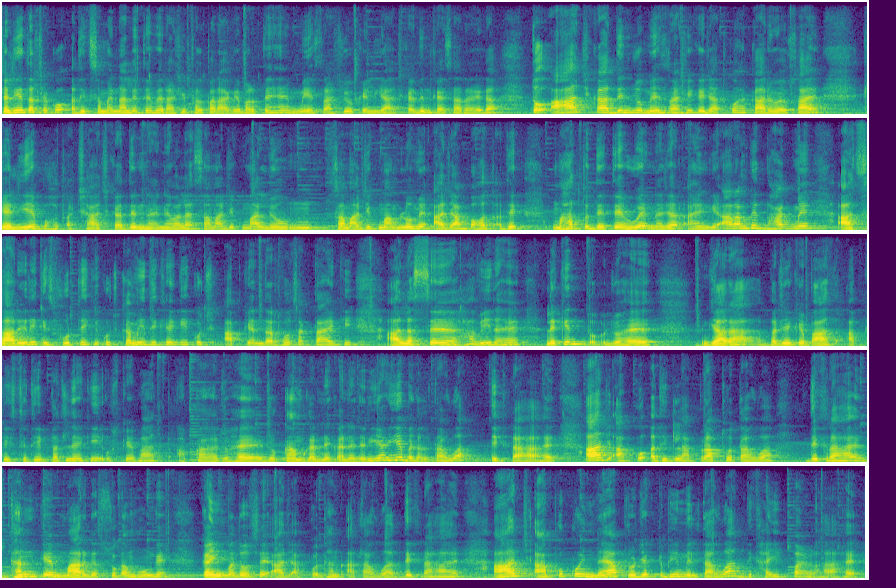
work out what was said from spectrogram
चलिए दर्शकों, अधिक समय ना लेते हुए राशिफल पर आगे बढ़ते हैं। मेष राशियों के लिए आज का दिन कैसा रहेगा? तो आज का दिन जो मेष राशि के जातकों है, कार्य व्यवसाय के लिए बहुत अच्छा आज का दिन रहने वाला है। सामाजिक माल्यों, सामाजिक मामलों में आज आप बहुत अधिक महत्व देते हुए नज़र आएँगे। आरंभिक भाग में आज शारीरिक स्फूर्ति की कुछ कमी दिखेगी। कुछ आपके अंदर हो सकता है कि आलस से हावी रहे, लेकिन तो जो है 11 बजे के बाद आपकी स्थिति बदलेगी, उसके बाद आपका जो है, जो काम करने का नज़रिया, ये बदलता हुआ दिख रहा है। आज आपको अधिक लाभ प्राप्त होता हुआ दिख रहा है। धन के मार्ग सुगम होंगे। कई मदों से आज आपको धन आता हुआ दिख रहा है। आज आपको कोई नया प्रोजेक्ट भी मिलता हुआ दिखाई पड़ रहा है।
